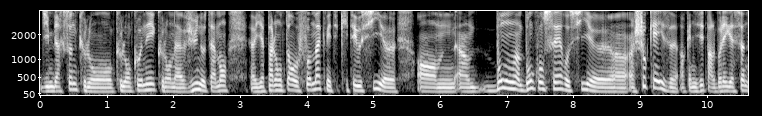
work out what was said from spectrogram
Jim Bergson que l'on que l'on connaît, que l'on a vu notamment euh, il y a pas longtemps au FOMAC, mais qui était aussi euh, un bon un bon concert aussi, euh, un, showcase organisé par le Bolégason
